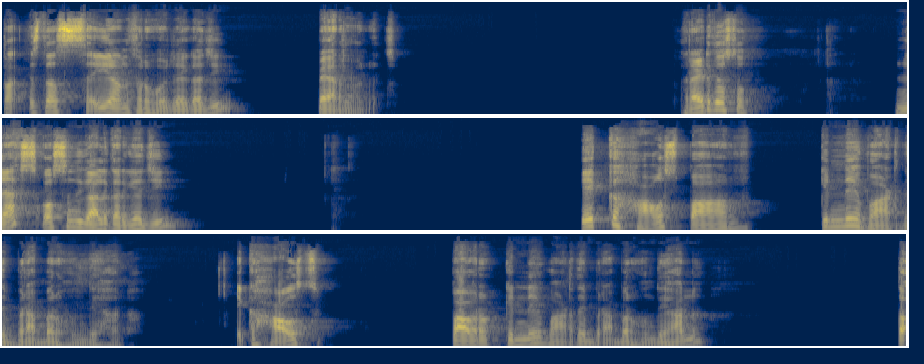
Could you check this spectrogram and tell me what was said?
ਤਾਂ ਇਸ ਦਾ ਸਹੀ ਆਨਸਰ ਹੋ ਜਾਏਗਾ ਜੀ ਪੈਰਲਲ ਵਿੱਚ। ਰਾਈਟ ਦੋਸਤੋ? ਨੈਕਸਟ ਕੁਐਸਚਨ ਦੀ ਗੱਲ ਕਰੀਏ ਜੀ। ਇੱਕ ਹਾਊਸ ਪਾਵਰ ਕਿੰਨੇ ਵਾਟ ਦੇ ਬਰਾਬਰ ਹੁੰਦੇ ਹਨ? ਇੱਕ ਹਾਊਸ ਪਾਵਰ ਕਿੰਨੇ ਵਾਟ ਦੇ ਬਰਾਬਰ ਹੁੰਦੇ ਹਨ? ਤਾਂ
